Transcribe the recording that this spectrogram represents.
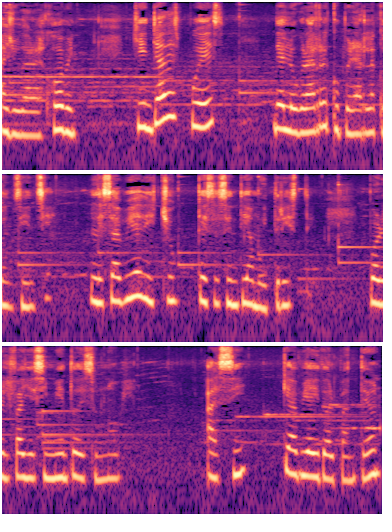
ayudar al joven, quien ya después de lograr recuperar la conciencia, les había dicho que se sentía muy triste por el fallecimiento de su novia, así que había ido al panteón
